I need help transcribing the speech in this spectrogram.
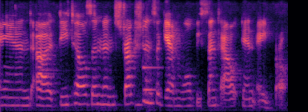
And uh, details and instructions, again, will be sent out in April.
